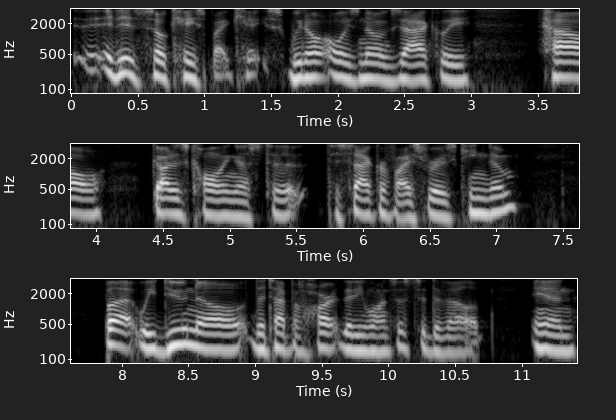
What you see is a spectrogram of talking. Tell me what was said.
it is so case by case. We don't always know exactly how God is calling us to to sacrifice for his kingdom, but we do know the type of heart that he wants us to develop. And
